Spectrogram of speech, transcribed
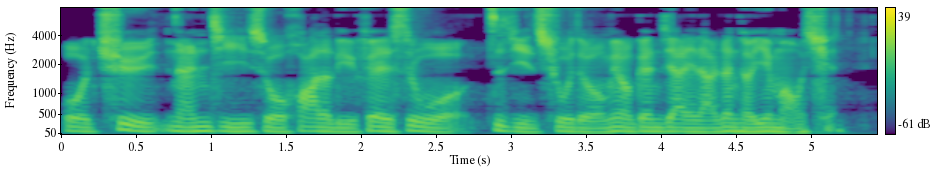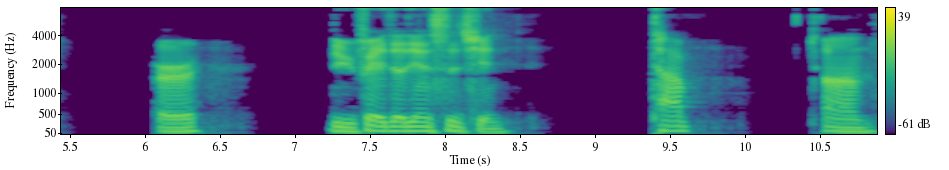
我去南极所花的旅费是我自己出的，我没有跟家里拿任何一毛钱。而旅费这件事情，它。嗯，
